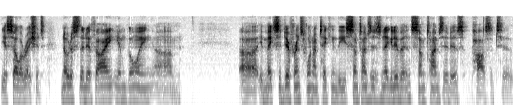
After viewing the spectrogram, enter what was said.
the accelerations. Notice that if I am going um, uh, it makes a difference when I'm taking these. Sometimes it is negative and sometimes it is positive.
